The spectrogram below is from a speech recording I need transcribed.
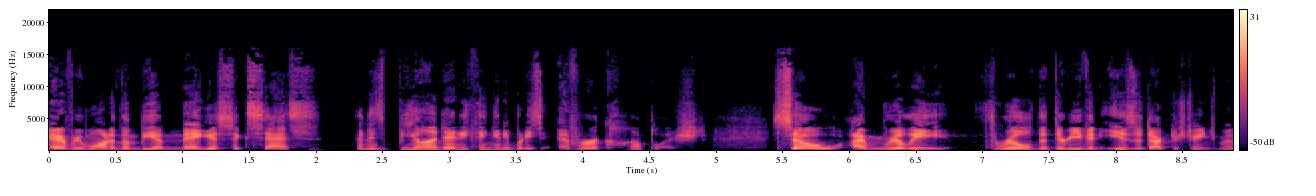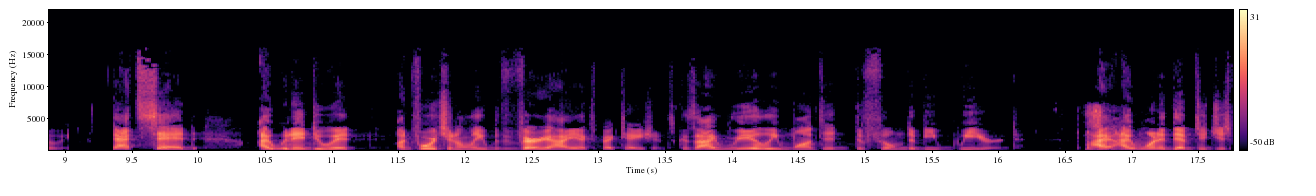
every one of them be a mega success, that is beyond anything anybody's ever accomplished. So I'm really thrilled that there even is a Doctor Strange movie. That said, I went into it, unfortunately, with very high expectations because I really wanted the film to be weird. I, I wanted them to just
